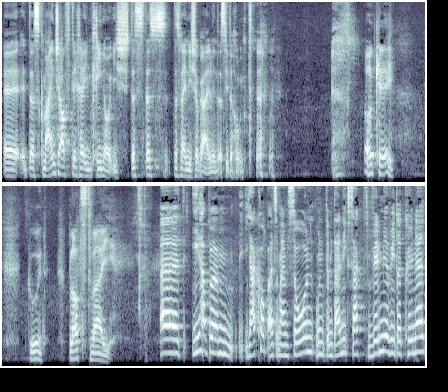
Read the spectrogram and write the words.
äh, das Gemeinschaftliche im Kino ist, das, das, das fände ich schon geil, wenn das wieder kommt. okay, gut. Platz 2. Äh, ich habe ähm, Jakob, also meinem Sohn, und dem Danny gesagt, wenn wir wieder können,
